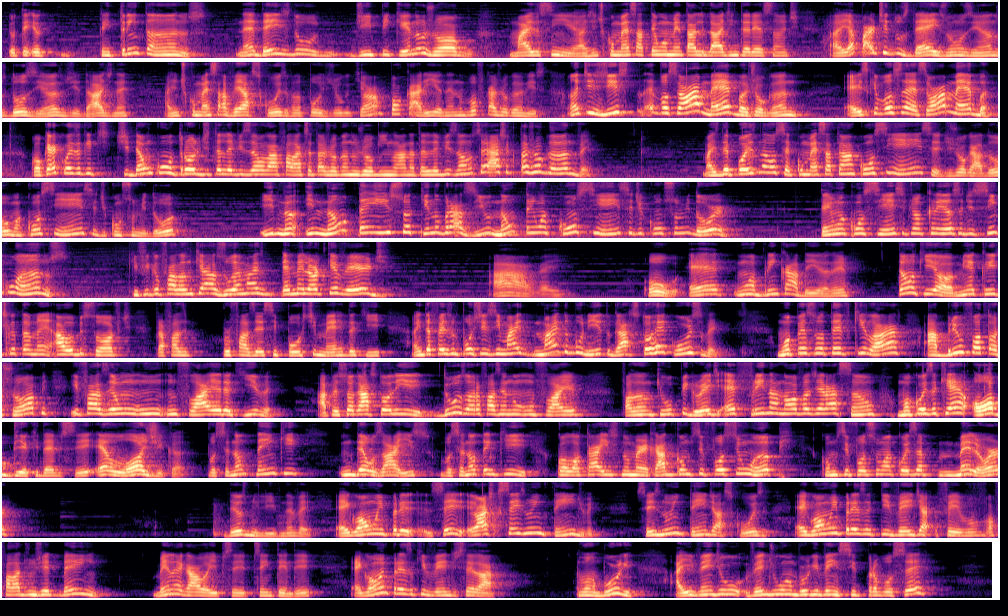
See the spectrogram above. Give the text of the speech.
eu, te, eu tenho 30 anos, né? Desde do, de pequeno eu jogo. Mas assim, a gente começa a ter uma mentalidade interessante. Aí a partir dos 10, 11 anos, 12 anos de idade, né? A gente começa a ver as coisas, fala, pô, esse jogo aqui é uma porcaria, né? Não vou ficar jogando isso. Antes disso, né, você é uma ameba jogando. É isso que você é, você é uma ameba. Qualquer coisa que te, te der um controle de televisão lá, falar que você tá jogando um joguinho lá na televisão, você acha que tá jogando, velho. Mas depois não, você começa a ter uma consciência de jogador, uma consciência de consumidor. E não, e não tem isso aqui no Brasil, não tem uma consciência de consumidor. Tem uma consciência de uma criança de 5 anos que fica falando que azul é, mais, é melhor do que verde. Ah, velho. Ou é uma brincadeira, né? Então aqui, ó, minha crítica também à Ubisoft para fazer por fazer esse post merda aqui. Ainda fez um postzinho mais, mais do bonito, gastou recurso, velho. Uma pessoa teve que ir lá, abrir o Photoshop e fazer um, um, um flyer aqui, velho. A pessoa gastou ali duas horas fazendo um flyer falando que o upgrade é free na nova geração. Uma coisa que é óbvia que deve ser, é lógica. Você não tem que endeusar isso. Você não tem que colocar isso no mercado como se fosse um up. Como se fosse uma coisa melhor. Deus me livre, né, velho? É igual uma empresa. Eu acho que vocês não entendem, velho. Vocês não entendem as coisas. É igual uma empresa que vende. Vou falar de um jeito bem, bem legal aí pra você entender. É igual uma empresa que vende, sei lá, o hambúrguer. Aí vende o, vende o hambúrguer vencido para você.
